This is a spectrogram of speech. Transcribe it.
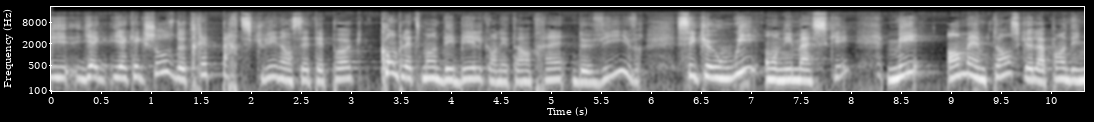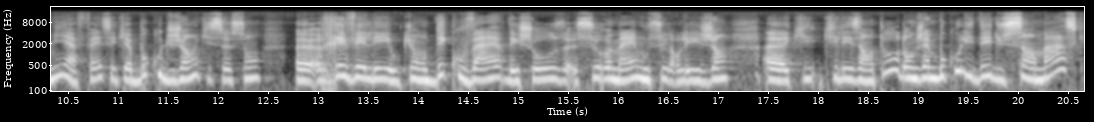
il y, a, y a quelque chose de très particulier dans cette époque complètement débile qu'on est en train de vivre, c'est que oui, on est masqué, mais en même temps, ce que la pandémie a fait, c'est qu'il y a beaucoup de gens qui se sont euh, révélés ou qui ont découvert des choses sur eux-mêmes ou sur les gens euh, qui, qui les entourent. Donc, j'aime beaucoup l'idée du sans masque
